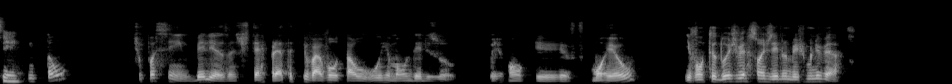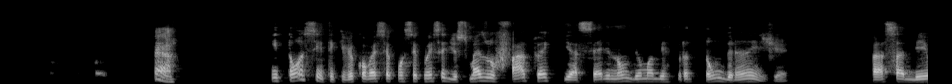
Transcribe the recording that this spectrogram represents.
Sim. Então, tipo assim, beleza, a gente interpreta que vai voltar o, o irmão deles, o, o, irmão que morreu, e vão ter duas versões dele no mesmo universo. É. Então, assim, tem que ver qual vai ser a consequência disso. Mas o fato é que a série não deu uma abertura tão grande para saber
